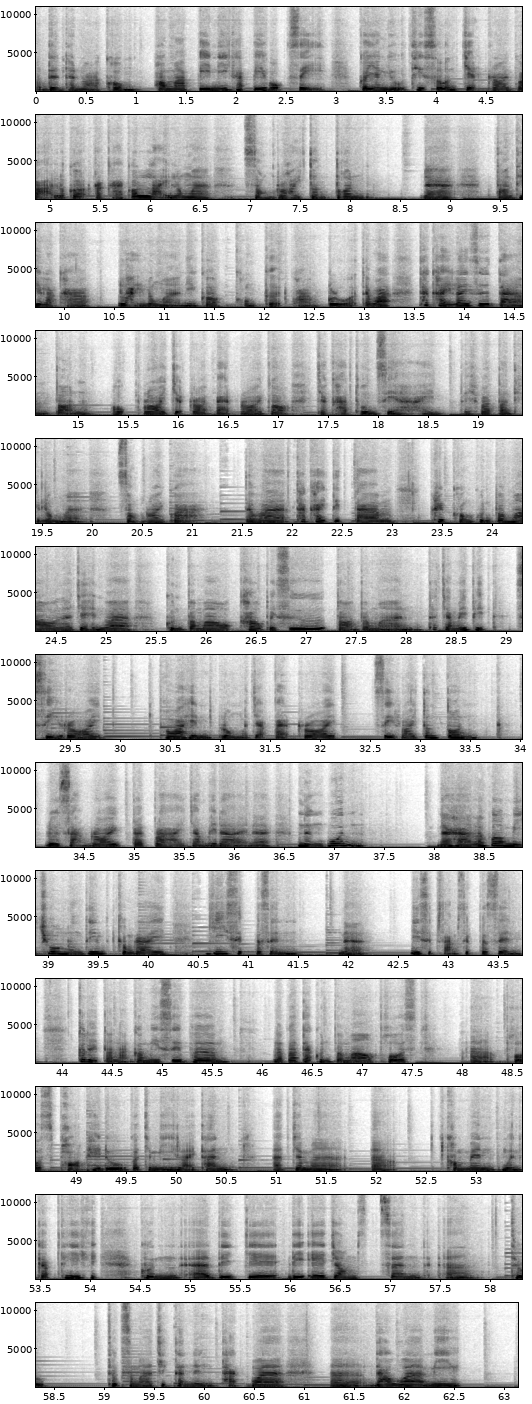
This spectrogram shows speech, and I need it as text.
เดือนธันวาคม พอมาปีนี้ค่ะปี 64 ก็ยังอยู่ที่โซน 700 กว่า แล้วก็ราคาก็ไหลลงมา 200 ต้นๆนะคะตอนที่ราคาไหลลงมานี่ก็คงเกิดความกลัว แต่ว่าถ้าใครไล่ซื้อตามตอน 600 700 800 ก็จะขาดทุนเสียหายโดยเฉพาะตอนที่ลงมา 200 กว่า แต่ว่าถ้าใครติดตามคลิปของคุณป้าเมานะจะเห็นว่าคุณป้าเมาเข้าไปซื้อตอนประมาณ ถ้าจะไม่ผิด 400 เพราะว่าเห็นลงมาจาก 800 400 ต้นๆ หรือ 300 ปลายๆจำไม่ได้นะหนึ่งหุ้นนะคะแล้วก็มีช่วงหนึ่งที่กำไร 20%นะ20-30%ก็เลยตอนหลังก็มีซื้อเพิ่ม แล้วก็ถ้าคุณประเมาโพสโพสพอร์ตให้ดูก็จะมีหลายท่าน อาจจะมาคอมเมนต์เหมือนกับที่คุณดีเจดีเอจอมสันถูกถูกสมาชิกท่านหนึ่งทักว่าเดาว่ามี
